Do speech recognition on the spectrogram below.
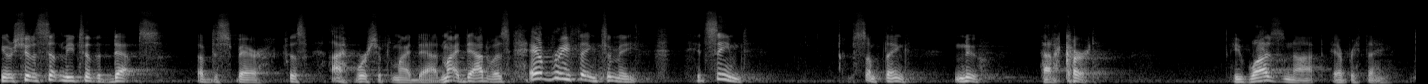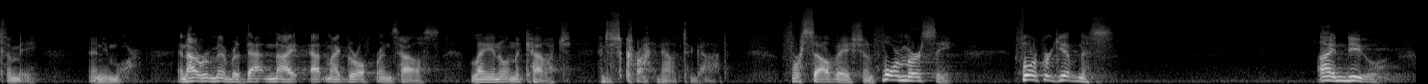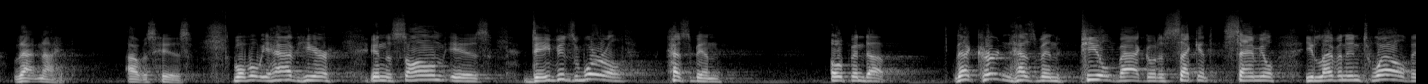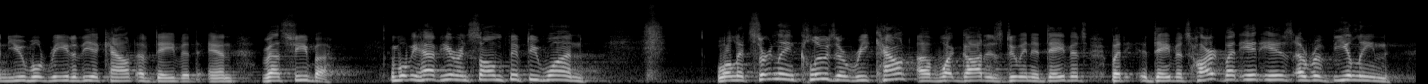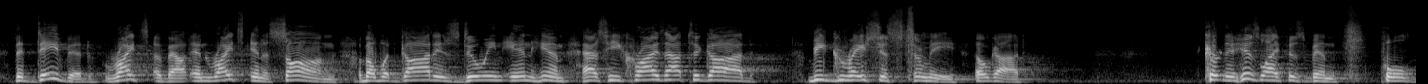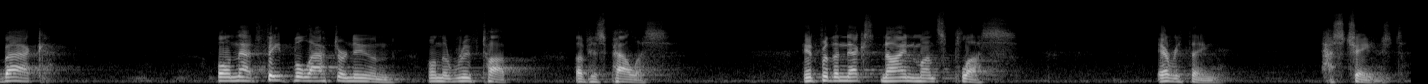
You know, it should have sent me to the depths of despair because I worshiped my dad. My dad was everything to me. It seemed something new had occurred. He was not everything to me anymore. And I remember that night at my girlfriend's house, laying on the couch and just crying out to God for salvation, for mercy, for forgiveness. I knew that night I was his. Well, what we have here in the psalm is David's world has been opened up. That curtain has been peeled back. Go to 2 Samuel 11 and 12, and you will read of the account of David and Bathsheba. And what we have here in Psalm 51, well, it certainly includes a recount of what God is doing in David's, but David's heart, but it is a revealing that David writes about and writes in a song about what God is doing in him as he cries out to God, Be gracious to me, oh God. Curtain his life has been pulled back on that fateful afternoon on the rooftop of his palace. And for the next nine months plus, everything has changed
